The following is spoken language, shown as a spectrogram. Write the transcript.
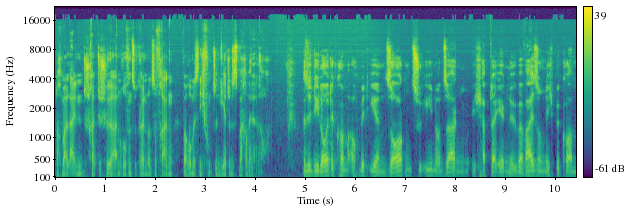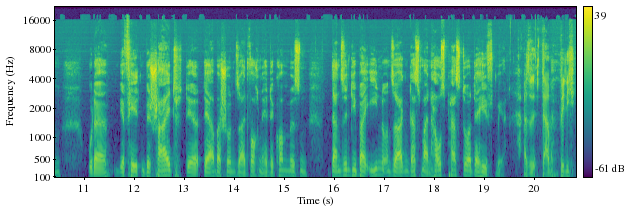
nochmal einen Schreibtisch höher anrufen zu können und zu fragen, warum es nicht funktioniert. Und das machen wir dann auch. Also die Leute kommen auch mit ihren Sorgen zu Ihnen und sagen, ich habe da irgendeine Überweisung nicht bekommen oder mir fehlt ein Bescheid, der, der aber schon seit Wochen hätte kommen müssen. Dann sind die bei Ihnen und sagen, das ist mein Hauspastor, der hilft mir. Also da bin ich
